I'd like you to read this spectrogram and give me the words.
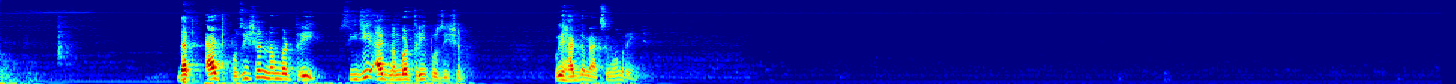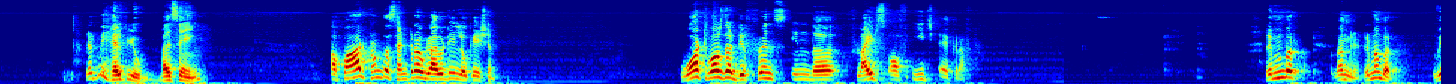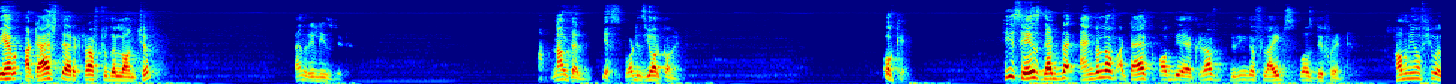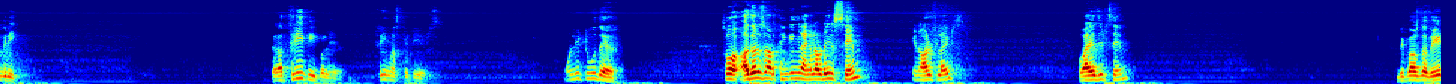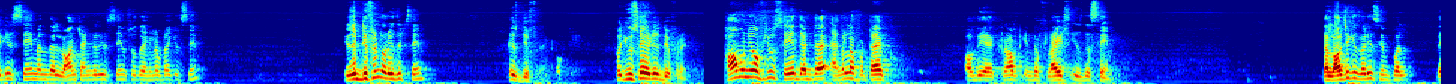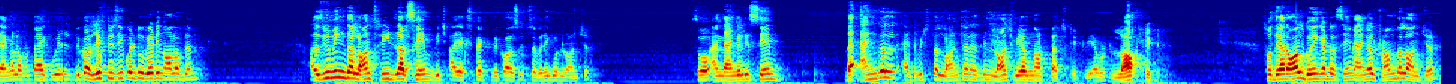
that at position number 3, CG at number 3 position, we had the maximum range. Let me help you by saying apart from the center of gravity location, what was the difference in the flights of each aircraft. Remember, one minute, remember, we have attached the aircraft to the launcher and released it. Ah, now tell me, yes, what is your comment? Okay. He says that the angle of attack of the aircraft during the flights was different. How many of you agree? There are three people here, three musketeers. Only two there. So others are thinking angle of attack is same in all flights. Why is it same? Because the weight is same and the launch angle is same, so the angle of attack is same. Is it different or is it same? It's different. Okay. So you say it is different. How many of you say that the angle of attack of the aircraft in the flights is the same? The logic is very simple. The angle of attack will, because lift is equal to weight in all of them. Assuming the launch speeds are same, which I expect because it's a very good launcher. So, and the angle is same. The angle at which the launcher has been launched, we have not touched it, we have locked it. So, they are all going at the same angle from the launcher,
